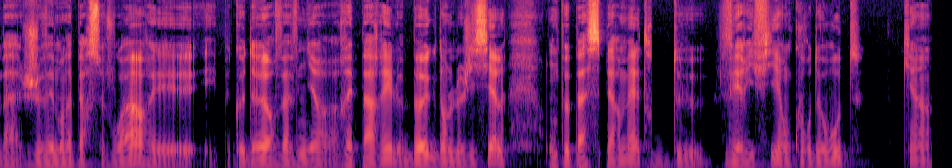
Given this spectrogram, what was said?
bah, je vais m'en apercevoir et, et codeur va venir réparer le bug dans le logiciel. On ne peut pas se permettre de vérifier en cours de route qu'un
